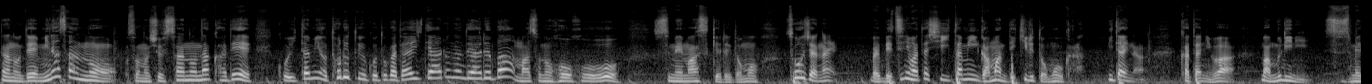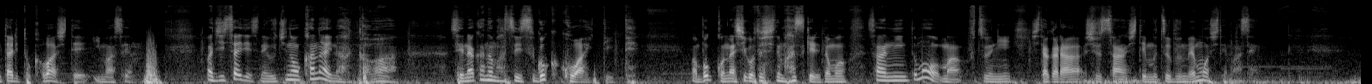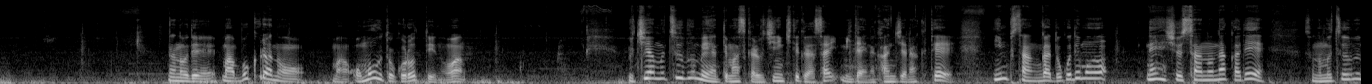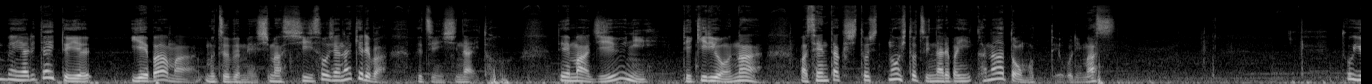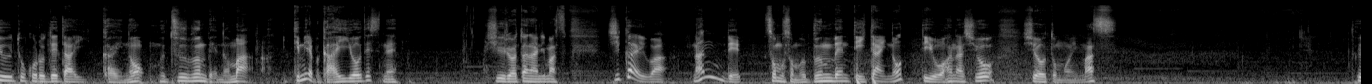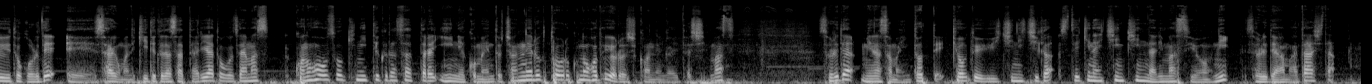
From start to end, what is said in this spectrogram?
なので皆さんのその出産の中でこう痛みを取るということが大事であるのであれば、まあ、その方法を進めますけれどもそうじゃない別に私痛み我慢できると思うからみたいな方には、まあ、無理に進めたりとかはしていません、まあ、実際ですねうちの家内なんかは背中の麻酔すごく怖いって言って、まあ、僕こんな仕事してますけれども3人ともま普通に下から出産して無痛分娩もしてません。なので、まあ、僕らの、ま、思うところっていうのはうちは無痛分娩やってますからうちに来てくださいみたいな感じじゃなくて妊婦さんがどこでもね出産の中でその無痛分娩やりたいと言えばまあ無痛分娩しますしそうじゃなければ別にしないと。でまあ自由にできるような、ま選択肢との一つになればいいかなと思っております。というところで第1回の無痛分娩のまあ言ってみれば概要ですね終了となります次回は何でそもそも分娩って痛いの？っていうお話をしようと思いますというところで、えー、最後まで聞いてくださってありがとうございます。この放送を気に入ってくださったらいいねコメントチャンネル登録のほどよろしくお願いいたします。それでは皆様にとって今日という一日が素敵な一日になりますように。それではまた明日。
